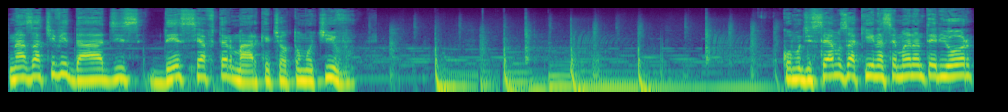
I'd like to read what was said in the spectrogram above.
nas atividades desse aftermarket automotivo. Como dissemos aqui na semana anterior,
